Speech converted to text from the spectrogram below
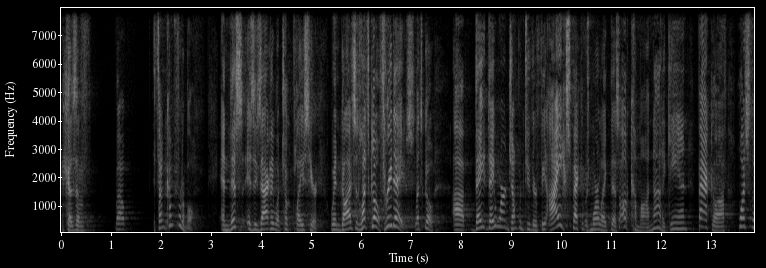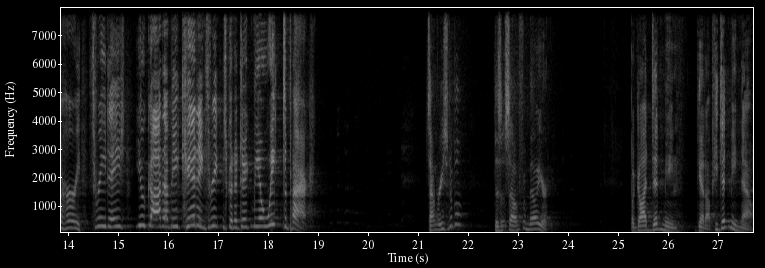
because of Well, it's uncomfortable. And this is exactly what took place here. When God said, let's go, three days, let's go. Uh, they, they weren't jumping to their feet. I expect it was more like this. Oh, come on, not again. Back off. What's the hurry? Three days? You gotta be kidding. Three, it's gonna take me a week to pack. Sound reasonable? Does it sound familiar? But God did mean get up. He did mean now.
